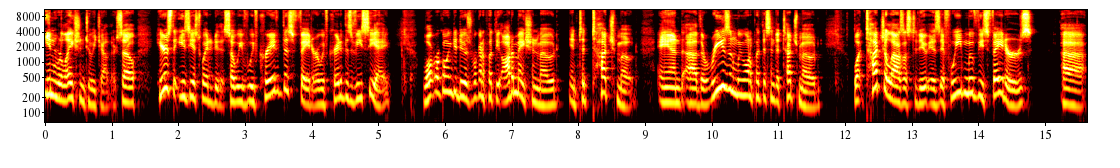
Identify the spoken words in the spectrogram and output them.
in relation to each other. So here's the easiest way to do this. So we've, we've created this fader, we've created this VCA. What we're going to do is we're going to put the automation mode into touch mode. And uh, the reason we want to put this into touch mode, what touch allows us to do is if we move these faders, uh,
